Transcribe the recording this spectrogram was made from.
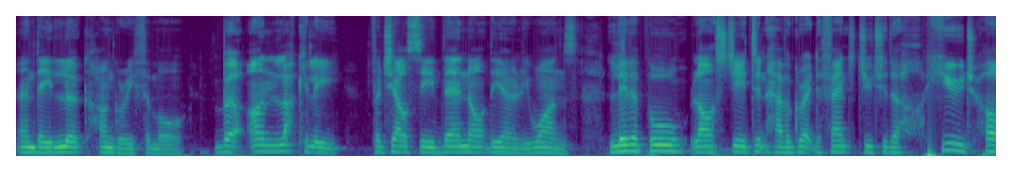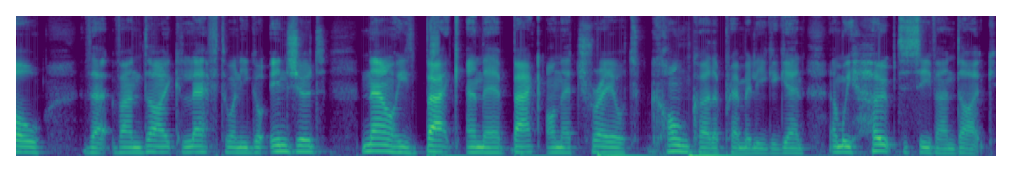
and they look hungry for more. But unluckily for Chelsea, they're not the only ones. Liverpool last year didn't have a great defence due to the huge hole that Van Dijk left when he got injured. Now he's back and they're back on their trail to conquer the Premier League again. And we hope to see Van Dijk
